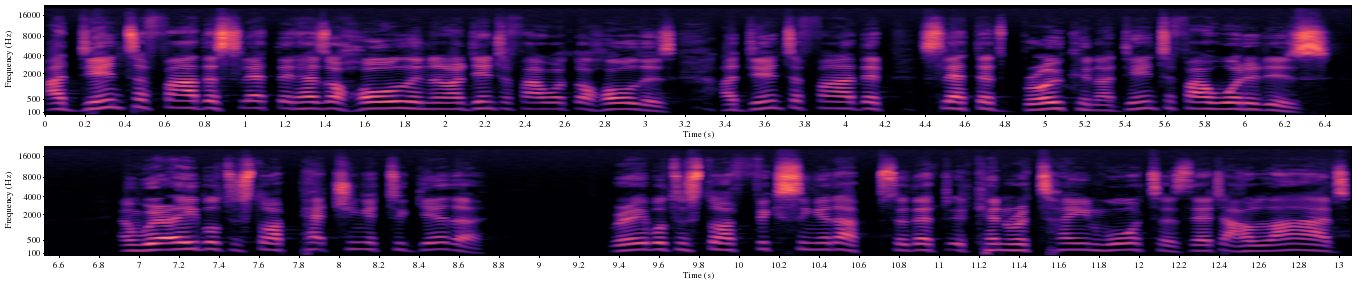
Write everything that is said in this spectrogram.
Identify the slat that has a hole in and identify what the hole is. Identify that slat that's broken. Identify what it is. And we're able to start patching it together. We're able to start fixing it up so that it can retain waters, that our lives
